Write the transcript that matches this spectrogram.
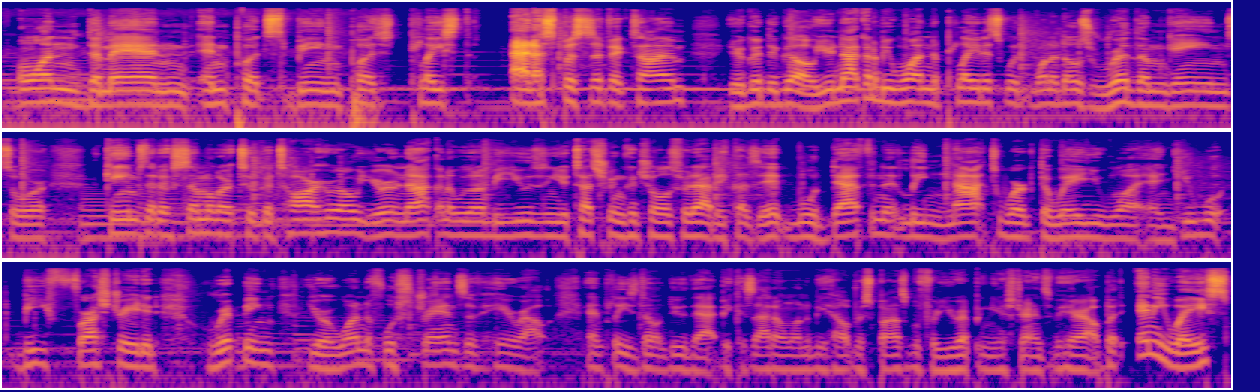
on-demand inputs being pushed placed at a specific time, you're good to go. You're not going to be wanting to play this with one of those rhythm games or games that are similar to Guitar Hero. You're not going to be using your touchscreen controls for that because it will definitely not work the way you want and you will be frustrated ripping your wonderful strands of hair out. And please don't do that because I don't want to be held responsible for you ripping your strands of hair out. But anyways,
